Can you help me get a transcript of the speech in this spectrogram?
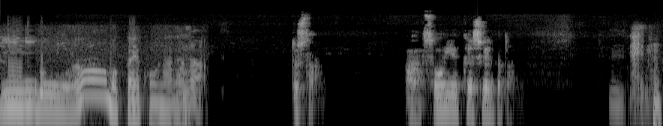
いいボーもう一回コーナーだ。こんな、どうした？あ、そういう悔しがり方。うん。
